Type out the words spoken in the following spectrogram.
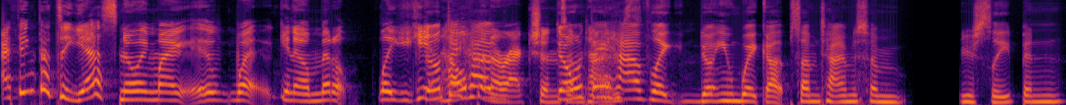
I think that's a yes. Knowing my uh, what you know, middle like you can't Don't help have- an erection. Don't they have like don't you wake up sometimes from your sleep and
